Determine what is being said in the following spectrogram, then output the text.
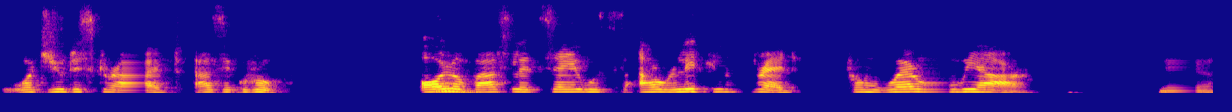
What you described as a group, all yeah. of us, let's say, with our little thread, from where we are. Yeah.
